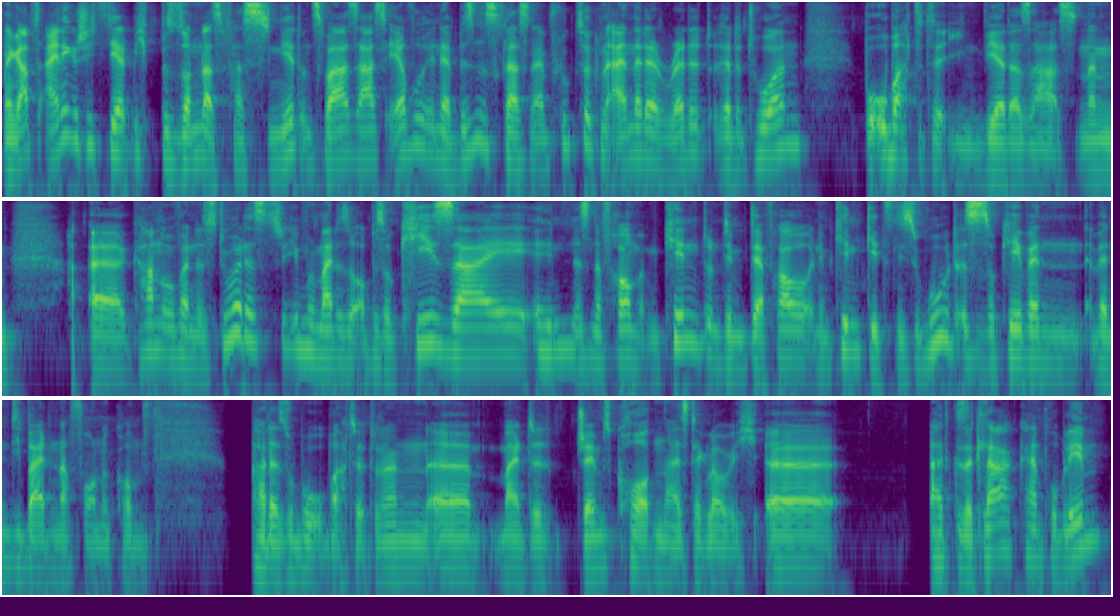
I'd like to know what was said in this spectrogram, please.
dann gab es eine Geschichte, die hat mich besonders fasziniert. Und zwar saß er wohl in der Business Class in einem Flugzeug und einer der Reddit Redditoren beobachtete ihn, wie er da saß. Und dann äh, kam irgendwann eine Stewardess zu ihm und meinte so, ob es okay sei, hinten ist eine Frau mit einem Kind und dem, der Frau und dem Kind geht es nicht so gut. Ist es okay, wenn, wenn die beiden nach vorne kommen? Hat er so beobachtet. Und dann äh, meinte James Corden, heißt der, glaube ich, äh, hat gesagt, klar, kein Problem,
